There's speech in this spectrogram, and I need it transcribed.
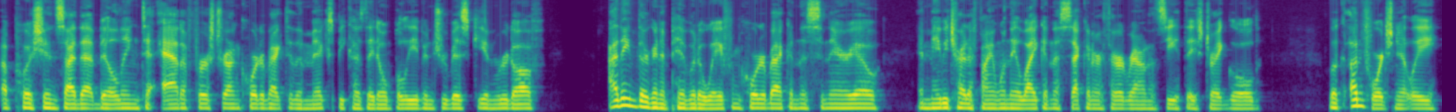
a push inside that building to add a first round quarterback to the mix because they don't believe in Trubisky and Rudolph, I think they're going to pivot away from quarterback in this scenario and maybe try to find one they like in the second or third round and see if they strike gold. Look, unfortunately,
